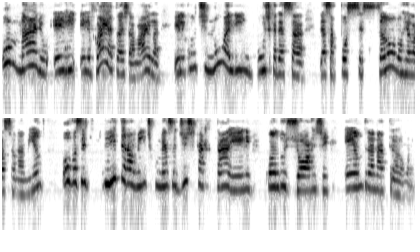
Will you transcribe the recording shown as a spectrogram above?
O Mário, ele, ele vai atrás da Laila, ele continua ali em busca dessa, dessa possessão no relacionamento, ou você literalmente começa a descartar ele quando o Jorge entra na trama?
